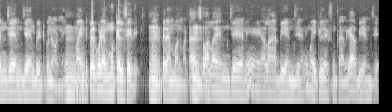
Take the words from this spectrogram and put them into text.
ఎంజే ఎంజే అని పెట్టుకునేవాడిని. మా ఇంటి పేరు కూడా ఎమ్ కలిసేది. మా ఇంటి పేరు ఎమ్ అనమాట సో అలా ఎంజే అని అలా అబి ఎంజే అని మైకిల్ జాక్సన్ ఫ్యాన్గా అబి ఎంజే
